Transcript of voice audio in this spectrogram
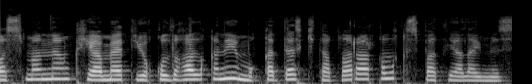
osmonning qiyomat yo'qildiganligini muqaddas kitoblar orqali isbotlay olamiz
